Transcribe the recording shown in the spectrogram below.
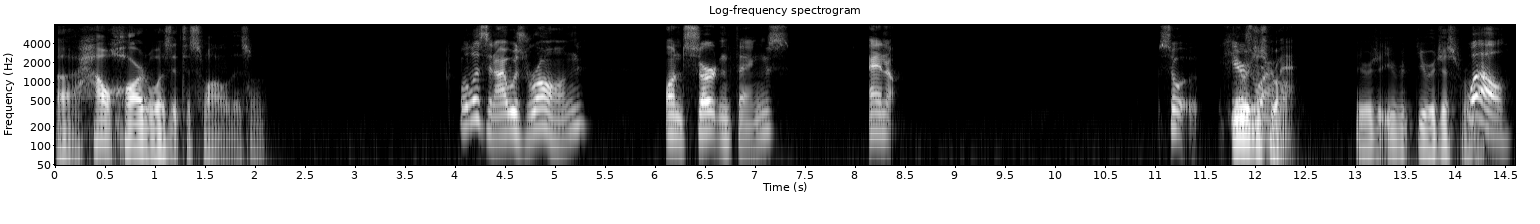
Uh, how hard was it to swallow this one? Well, listen, I was wrong on certain things, and so here's where I'm wrong. at. You were you were you were just wrong. Well,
